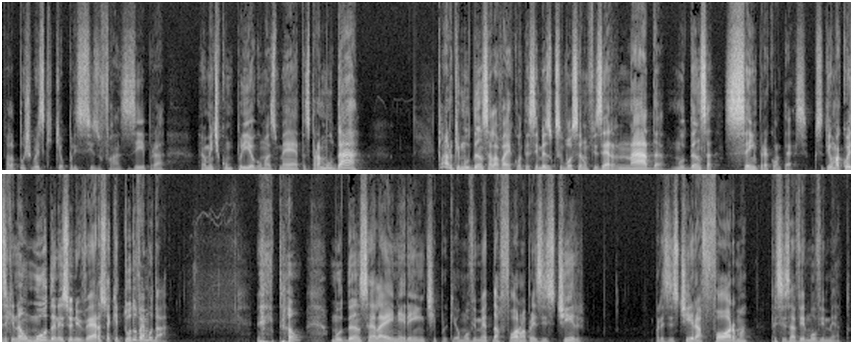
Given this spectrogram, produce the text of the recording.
Fala, puxa, mas o que, que eu preciso fazer para realmente cumprir algumas metas, para mudar? Claro que mudança ela vai acontecer, mesmo que se você não fizer nada, mudança sempre acontece. Se tem uma coisa que não muda nesse universo é que tudo vai mudar. Então, mudança ela é inerente, porque o movimento da forma para existir, para existir a forma, precisa haver movimento.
